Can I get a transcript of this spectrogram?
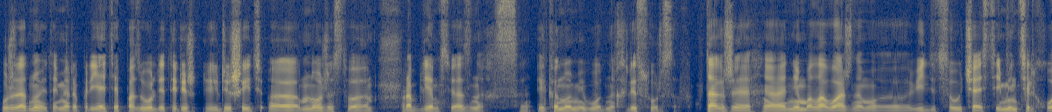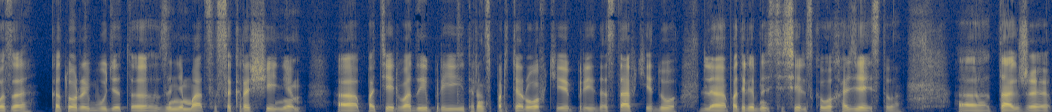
уже одно это мероприятие позволит решить множество проблем, связанных с экономией водных ресурсов. Также немаловажным видится участие Минсельхоза, который будет заниматься сокращением потерь воды при транспортировке, при доставке до, для потребностей сельского хозяйства. Также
